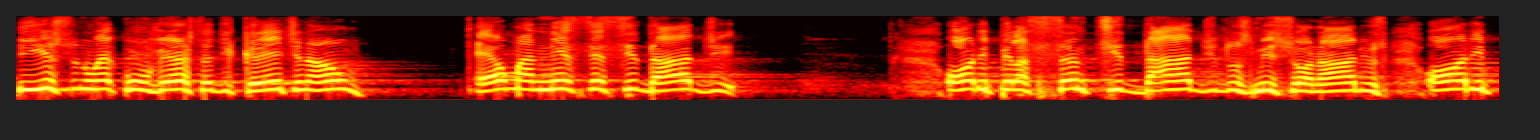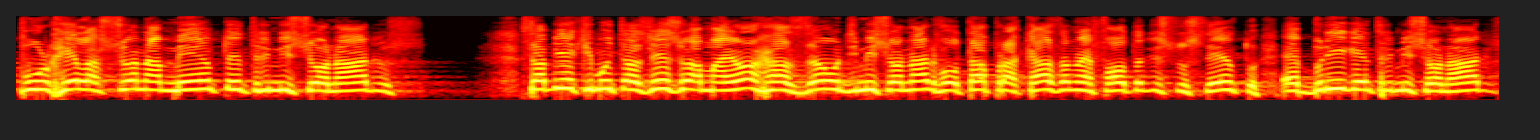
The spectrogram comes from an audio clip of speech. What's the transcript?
e isso não é conversa de crente, não. É uma necessidade ore pela santidade dos missionários, ore por relacionamento entre missionários. Sabia que muitas vezes a maior razão de missionário voltar para casa não é falta de sustento, é briga entre missionários.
